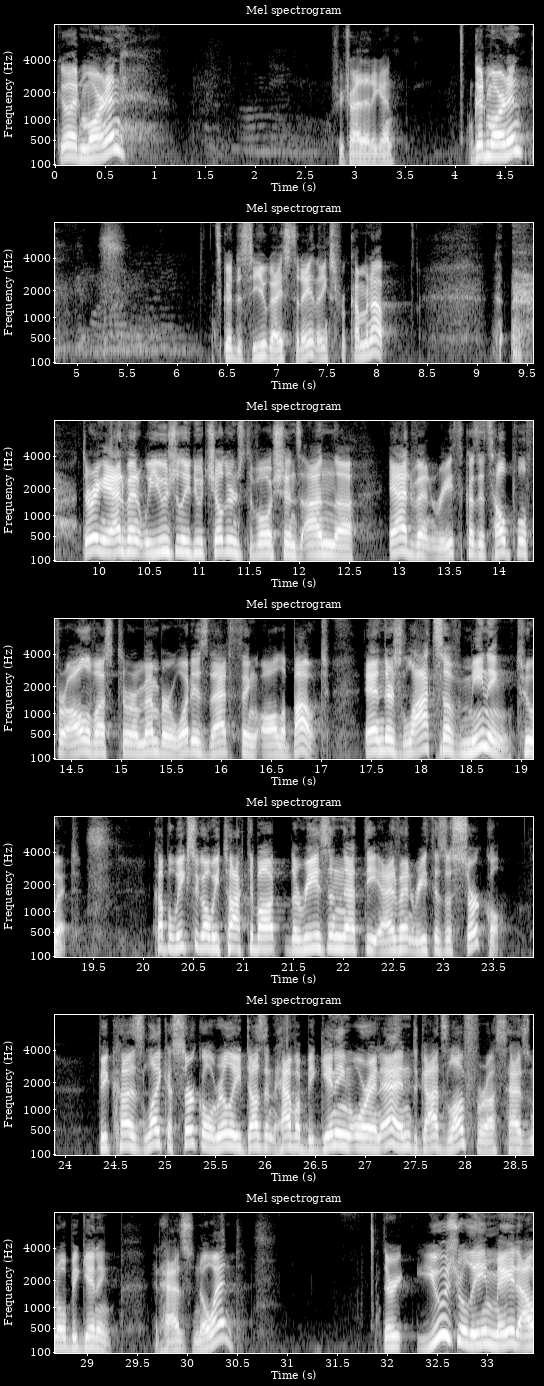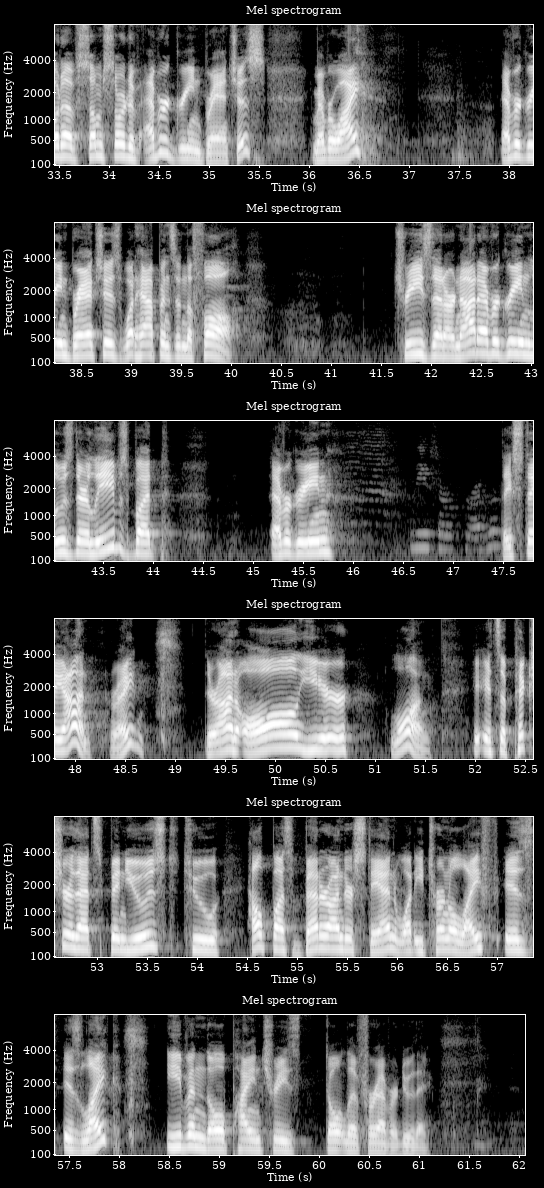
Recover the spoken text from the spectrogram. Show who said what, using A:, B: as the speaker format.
A: Good morning. Should we try that again? Good morning. It's good to see you guys today. Thanks for coming up. During Advent, we usually do children's devotions on the Advent wreath because it's helpful for all of us to remember what is that thing all about. And there's lots of meaning to it. A couple weeks ago, we talked about the reason that the Advent wreath is a circle. Because, like a circle really doesn't have a beginning or an end, God's love for us has no beginning, it has no end. They're usually made out of some sort of evergreen branches. Remember why? Evergreen branches, what happens in the fall? Trees that are not evergreen lose their leaves, but evergreen, leaves they stay on, right? They're on all year long. It's a picture that's been used to help us better understand what eternal life is, is like, even though pine trees don't live forever, do they?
